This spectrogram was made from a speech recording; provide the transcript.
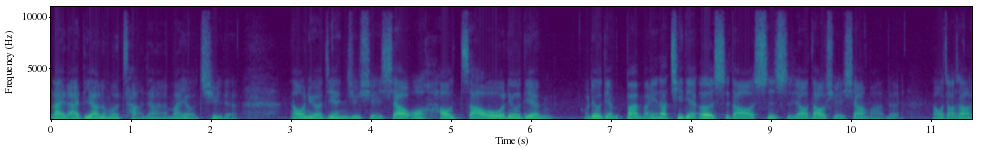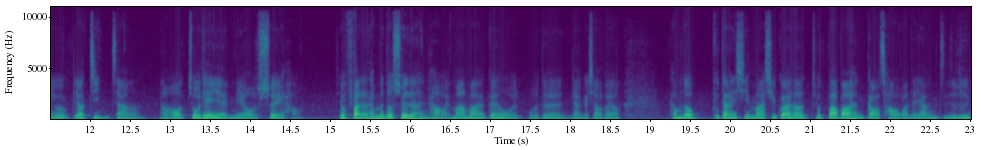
赖的 ID 要那么长？这样还蛮有趣的。那我女儿今天去学校，哇，好早哦，我六点，我六点半吧，因为她七点二十到四十要到学校嘛，对。然后早上又比较紧张，然后昨天也没有睡好，就反而他们都睡得很好。妈妈跟我我的两个小朋友，他们都不担心吗？奇怪呢，就爸爸很搞潮环的样子，就是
